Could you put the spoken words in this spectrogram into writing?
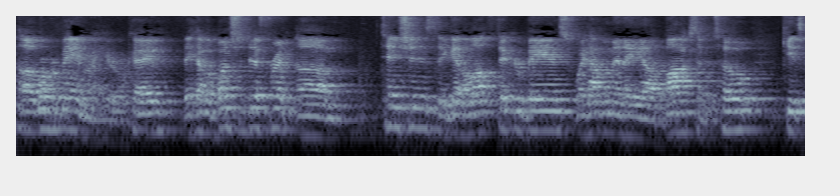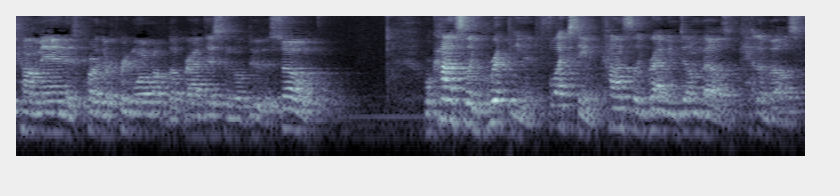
uh, rubber band right here, okay? They have a bunch of different um, tensions. They got a lot thicker bands. We have them in a uh, box and a toe. Kids come in as part of their pre-warm up, they'll grab this and they'll do this. So we're constantly gripping and flexing, constantly grabbing dumbbells and kettlebells,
